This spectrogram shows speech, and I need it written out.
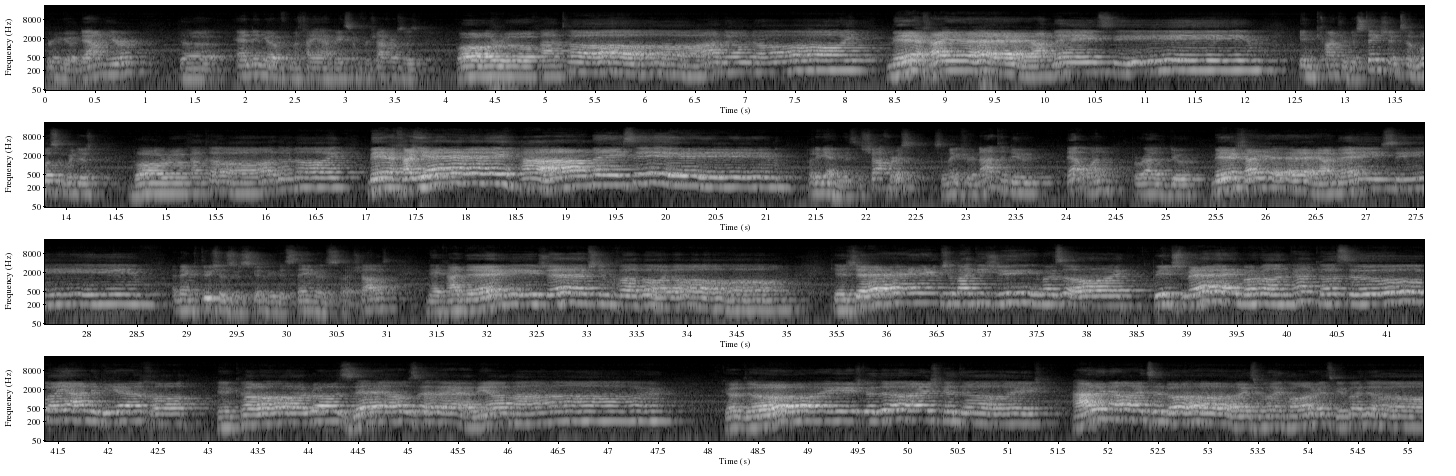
we're going to go down here, the ending of Mechaya Mason for Shachris is Baruch atah Adonai Mechaya Mesim. In contradistinction to Musaf, which is Baruch atah Adonai Mechaya Mesim. But again, this is Shachris, so make sure not to do that one, but rather do Mechaya Mesim. Kedusha is just going to be the same as uh, Shabbos. נקדש את שמך בעולם, כשם שמגישים אזוי, בשמי מרון ככסו, ביד נביאך, יקרא זה אל זה ויאמר, קדוש, קדוש, קדוש, הלנוי צבויס, מלך הארץ כבדוי,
